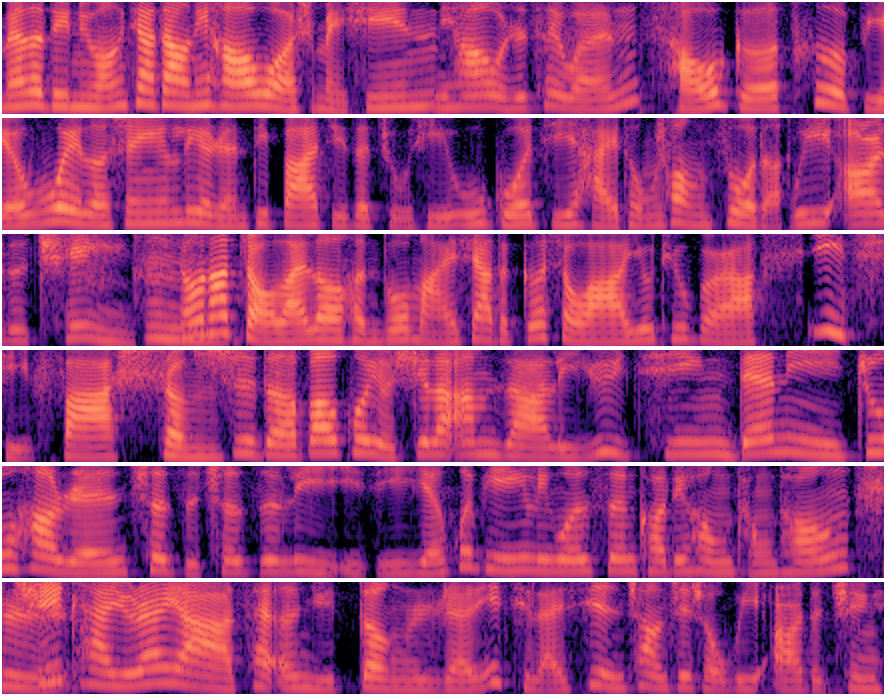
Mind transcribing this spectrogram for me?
Melody 女王驾到！你好，我是美心。你好，我是翠文。曹格特别为了《声音猎人》第八集的主题无国籍孩童创作的 We Are the Chain，然后他找来了很多马来西亚的歌手啊、YouTuber 啊一起发声。是的，包括有 Sheila Amza、李玉清、Danny、朱浩仁、车子车子力，以及严慧萍、林文孙、Cody Hong、彤彤、徐凯、Uraya、蔡恩宇等人一起来献唱这首 We Are the Chain，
